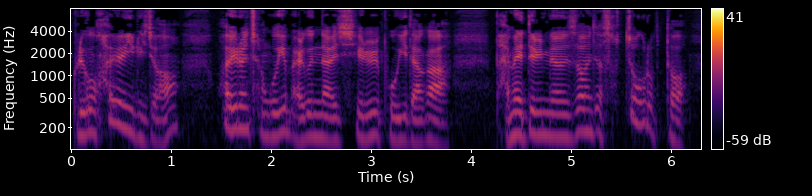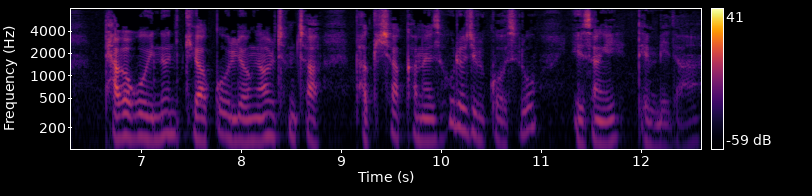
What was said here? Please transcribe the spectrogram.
그리고 화요일이죠. 화요일은 전국이 맑은 날씨를 보이다가 밤에 들면서 이제 서쪽으로부터 다가오고 있는 기압고울 영향을 점차 받기 시작하면서 흐려질 것으로 예상이 됩니다.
